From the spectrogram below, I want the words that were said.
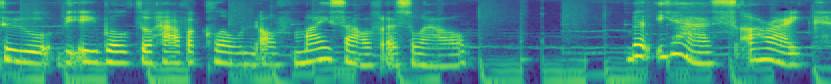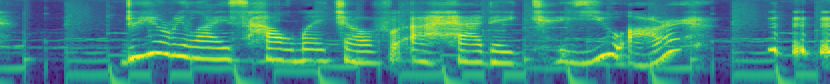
to be able to have a clone of myself as well. But yes, alright. Do you realize how much of a headache you are?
